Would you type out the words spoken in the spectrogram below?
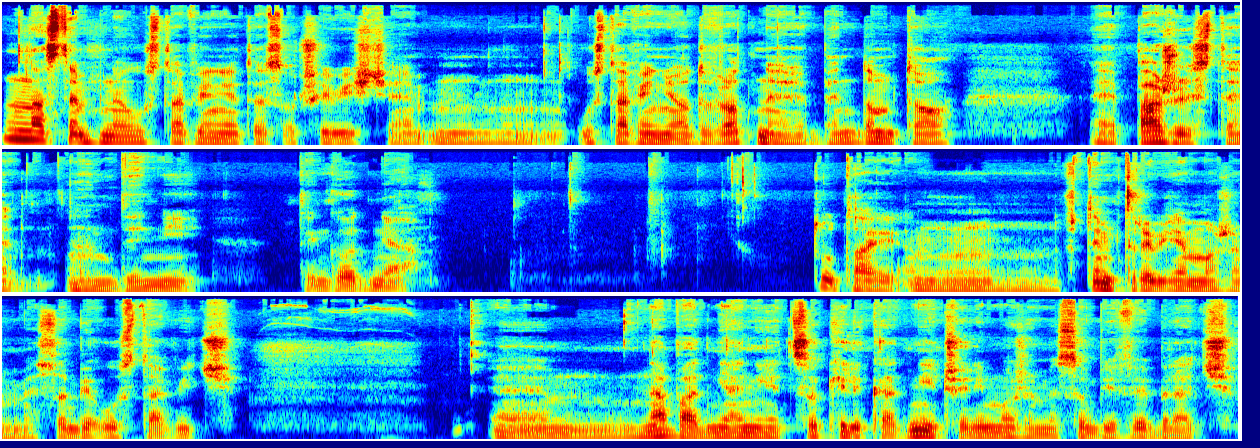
Następne ustawienie to jest oczywiście mm, ustawienie odwrotne. Będą to e, parzyste dni tygodnia. Tutaj mm, w tym trybie możemy sobie ustawić nawadnianie co kilka dni, czyli możemy sobie wybrać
